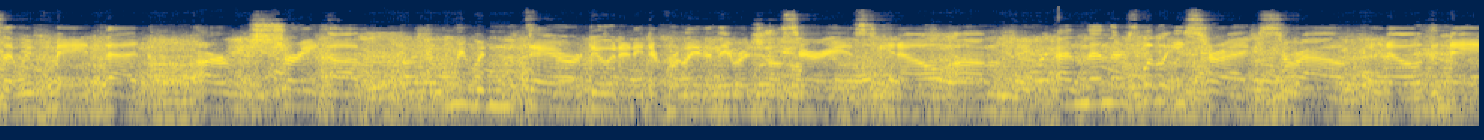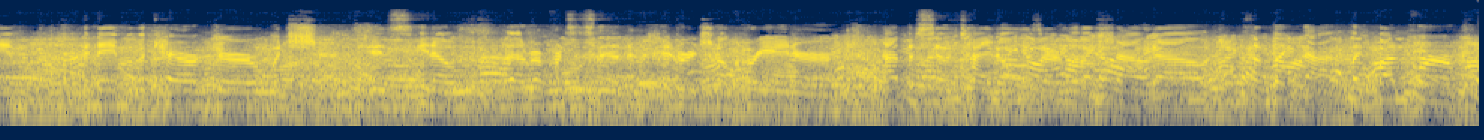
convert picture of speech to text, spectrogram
that we've made that are straight up. We wouldn't dare do it any differently than the original series, you know. Um, and then there's little Easter eggs throughout, you know, the name, the name of a character, which is, you know, that references to the original creator. Episode titles are a little shout out, stuff like that, like fun for, for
